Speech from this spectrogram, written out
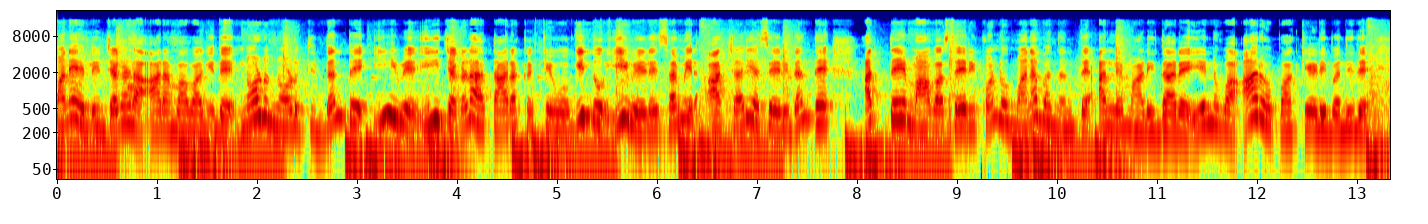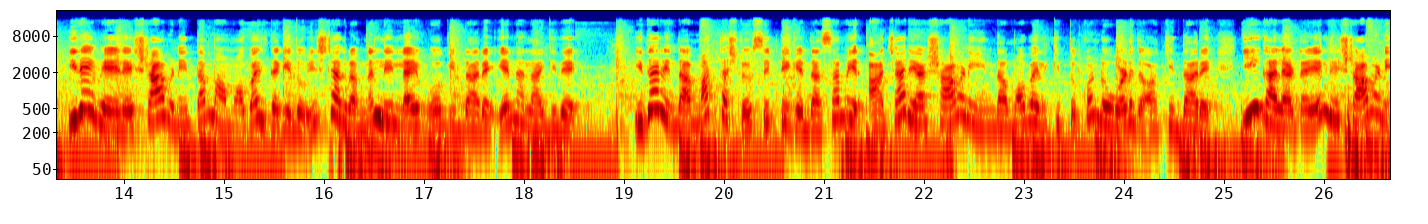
ಮನೆಯಲ್ಲಿ ಜಗಳ ಆರಂಭವಾಗಿದೆ. ನೋಡು ನೋಡುತ್ತಿದ್ದಂತೆ ಈ ವೇ ಈ ಜಗಳ ತಾರಕಕ್ಕೆ ಹೋಗಿದ್ದು. ಈ ವೇಳೆ ಸಮೀರ್, ಆಚಾರ್ಯ ಸೇರಿದಂತೆ ಅತ್ತೆ, ಮಾವ ಸೇರಿಕೊಂಡು ಮನ ಬಂದಂತೆ ಹಲ್ಲೆ ಮಾಡಿದ್ದಾರೆ ಎನ್ನುವ ಆರೋಪ ಕೇಳಿಬಂದಿದೆ ಇದೇ ವೇಳೆ ಶ್ರಾವಣಿ ತಮ್ಮ ಮೊಬೈಲ್ ತೆಗೆದು ಇನ್ಸ್ಟಾಗ್ರಾಂನಲ್ಲಿ ಲೈವ್ ಹೋಗಿದ್ದಾರೆ ಎನ್ನಲಾಗಿದೆ. ಇದರಿಂದ ಮತ್ತಷ್ಟು ಸಿಟ್ಟಿಗೆದ್ದ ಸಮೀರ್ ಆಚಾರ್ಯ ಶ್ರಾವಣಿಯಿಂದ ಮೊಬೈಲ್ ಕಿತ್ತುಕೊಂಡು ಒಡೆದು ಹಾಕಿದ್ದಾರೆ. ಈ ಗಲಾಟೆಯಲ್ಲಿ ಶ್ರಾವಣಿ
